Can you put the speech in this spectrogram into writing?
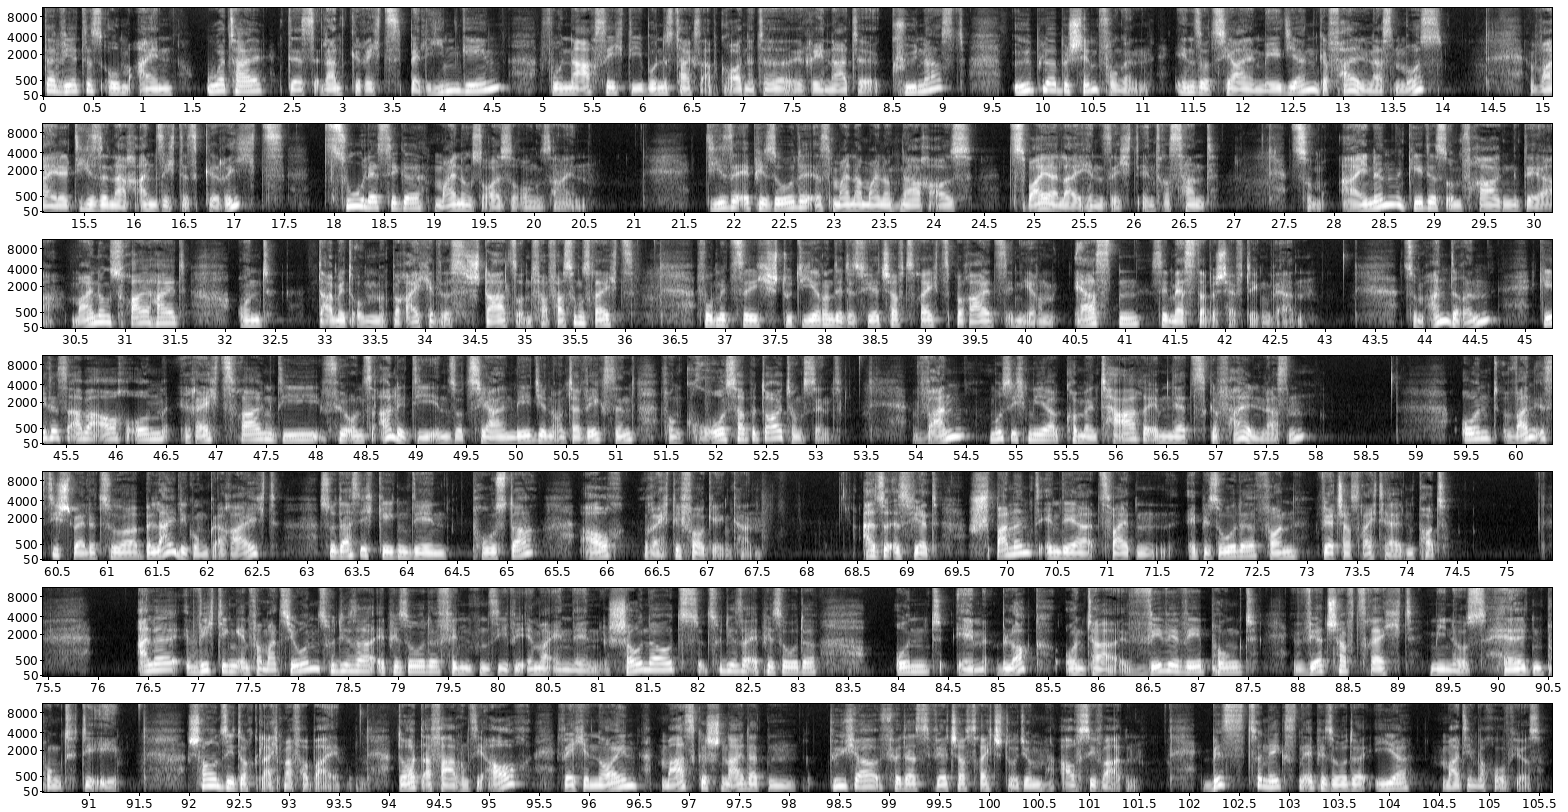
Da wird es um ein Urteil des Landgerichts Berlin gehen, wonach sich die Bundestagsabgeordnete Renate Künast üble Beschimpfungen in sozialen Medien gefallen lassen muss, weil diese nach Ansicht des Gerichts zulässige Meinungsäußerungen seien. Diese Episode ist meiner Meinung nach aus zweierlei Hinsicht interessant. Zum einen geht es um Fragen der Meinungsfreiheit und damit um Bereiche des Staats- und Verfassungsrechts, womit sich Studierende des Wirtschaftsrechts bereits in ihrem ersten Semester beschäftigen werden. Zum anderen geht es aber auch um Rechtsfragen, die für uns alle, die in sozialen Medien unterwegs sind, von großer Bedeutung sind. Wann muss ich mir Kommentare im Netz gefallen lassen? Und wann ist die Schwelle zur Beleidigung erreicht, sodass ich gegen den Poster auch rechtlich vorgehen kann? Also es wird spannend in der zweiten Episode von Wirtschaftsrecht Helden Pod. Alle wichtigen Informationen zu dieser Episode finden Sie wie immer in den Show Notes zu dieser Episode und im Blog unter www.wirtschaftsrecht-helden.de. Schauen Sie doch gleich mal vorbei. Dort erfahren Sie auch, welche neuen maßgeschneiderten Bücher für das Wirtschaftsrechtsstudium auf Sie warten. Bis zur nächsten Episode, Ihr Martin Wachovius.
